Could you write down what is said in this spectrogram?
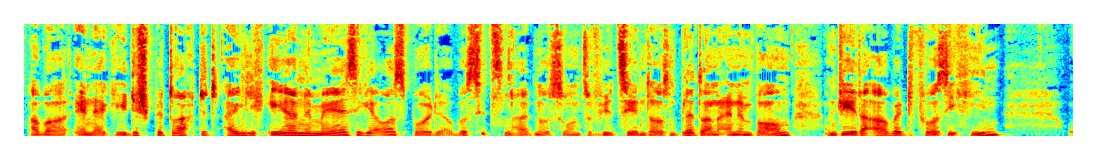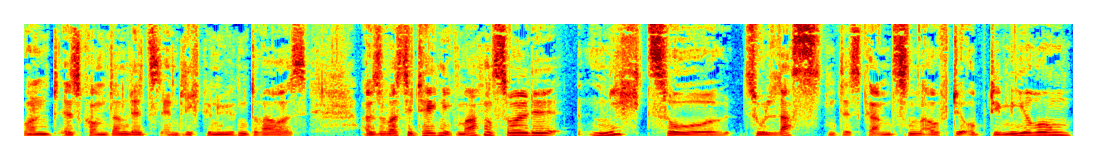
aber energetisch betrachtet eigentlich eher eine mäßige Ausbeute. Aber es sitzen halt nur so und so viel 10.000 Blätter an einem Baum und jeder arbeitet vor sich hin und es kommt dann letztendlich genügend raus. Also was die Technik machen sollte, nicht so zu Lasten des Ganzen auf die Optimierung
